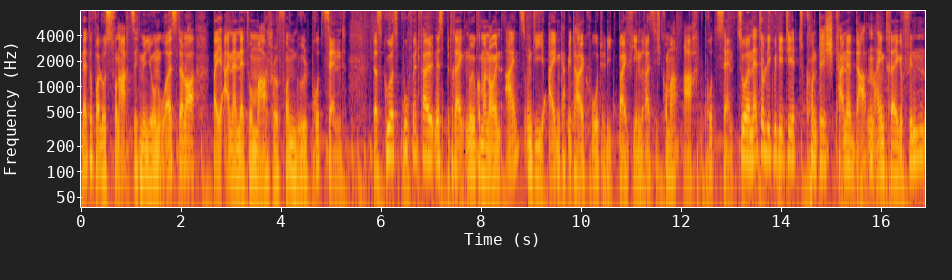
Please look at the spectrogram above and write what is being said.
Nettoverlust von 80 Millionen US-Dollar bei einer Nettomarge von 0%. Das Kurs-Buchwert-Verhältnis beträgt 0,91 und die Eigenkapitalquote liegt bei 34,8%. Zur Netto-Liquidität konnte ich keine Dateneinträge finden,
